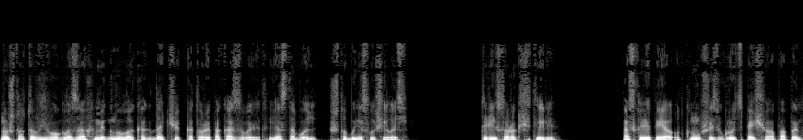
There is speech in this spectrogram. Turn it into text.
но что-то в его глазах мигнуло, как датчик, который показывает «я с тобой, что бы ни случилось». 3.44. Асклепия, уткнувшись в грудь спящего папы,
